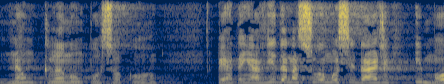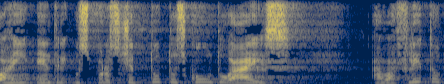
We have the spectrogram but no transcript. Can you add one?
não clamam por socorro perdem a vida na sua mocidade e morrem entre os prostitutos cultuais. Ao aflito,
